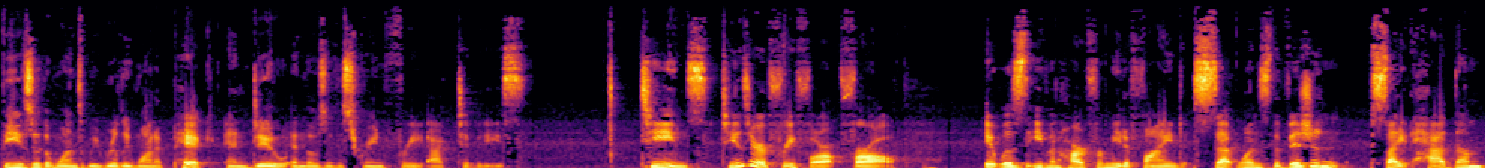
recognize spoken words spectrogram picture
these are the ones we really want to pick and do, and those are the screen free activities. Teens. Teens are a free for, for all. It was even hard for me to find set ones. The Vision site had them,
